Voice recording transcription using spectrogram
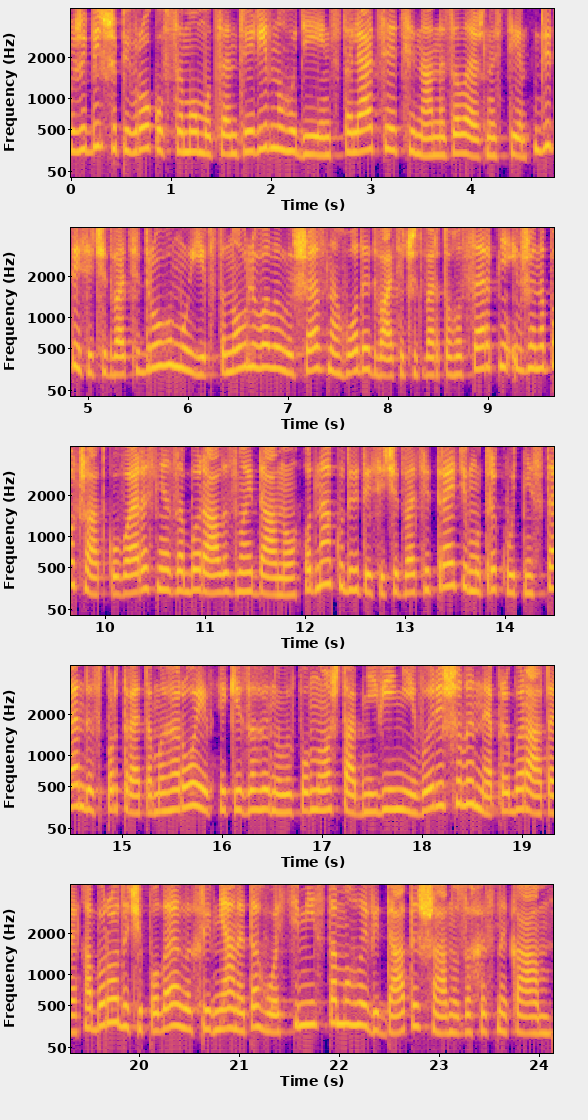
Вже більше півроку в самому центрі Рівного діє інсталяція Ціна незалежності. У 2022-му її встановлювали лише з нагоди 24 серпня і вже на початку вересня забирали з майдану. Однак у 2023-му трикутні стенди з портретами героїв, які загинули в повномасштабній війні, вирішили не прибирати, аби родичі полеглих рівняни та гості міста могли віддати шану захисникам.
